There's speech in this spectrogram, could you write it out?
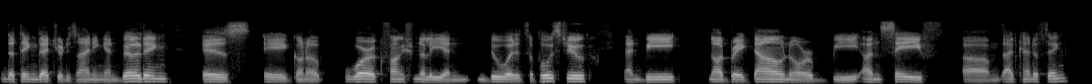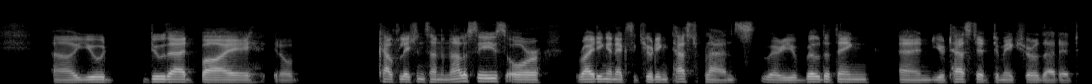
the thing that you're designing and building is a gonna work functionally and do what it's supposed to, and be not break down or be unsafe, um, that kind of thing. Uh, you would do that by you know calculations and analyses or writing and executing test plans where you build a thing and you test it to make sure that it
